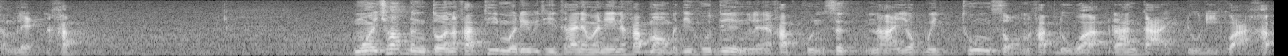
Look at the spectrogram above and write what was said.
สำเร็จนะครับมวยชอบหนึ่งตัวนะครับที่มวยดีวิธีไทยในวันนี้นะครับมองไปที่คู่ที่หนึ่งเลยนะครับขุนศึกนายกวิทย์ทุ่งสงนะครับดูว่าร่างกายดูดีกว่าครับ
